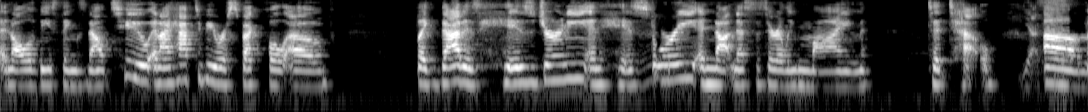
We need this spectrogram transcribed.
and all of these things now too. And I have to be respectful of like that is his journey and his mm-hmm. story and not necessarily mine to tell. Yes. Um,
